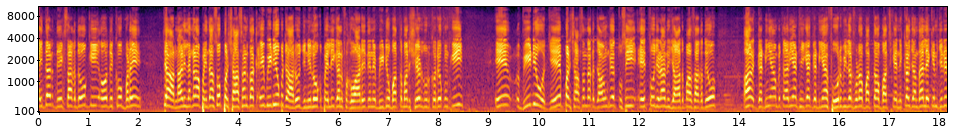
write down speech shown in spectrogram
ਇੱਧਰ ਦੇਖ ਸਕਦੇ ਹੋ ਕਿ ਉਹ ਦੇਖੋ ਬੜੇ ਧਿਆਨ ਨਾਲ ਹੀ ਲੰਘਣਾ ਪੈਂਦਾ। ਸੋ ਪ੍ਰਸ਼ਾਸਨ ਤੱਕ ਇਹ ਵੀਡੀਓ ਪਹੁੰਚਾ ਦਿਓ। ਜਿੰਨੇ ਲੋਕ ਪਹਿਲੀ ਗੱਲ ਫਗਵਾੜੇ ਦੇ ਨੇ, ਵੀਡੀਓ ਵੱਧ ਤੋਂ ਵੱਧ ਸ਼ੇਅਰ ਜ਼ਰੂਰ ਕਰਿਓ ਕਿਉਂਕਿ ਇਹ ਵੀਡੀਓ ਜੇ ਪ੍ਰਸ਼ਾਸਨ ਤੱਕ ਜਾਓਗੇ, ਤੁਸੀਂ ਇਹ ਤੋਂ ਜਿਹੜਾ ਨਿਜਾਤ ਪਾ ਸਕਦੇ ਹੋ। ਔਰ ਗੱਡੀਆਂ ਵਿਚਾਰੀਆਂ ਠੀਕ ਹੈ, ਗੱਡੀਆਂ 4 ਵੀਲਰ ਥੋੜਾ ਬੱਤਾ ਬਚ ਕੇ ਨਿਕਲ ਜਾਂਦਾ ਲੇਕਿਨ ਜਿਹੜੇ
